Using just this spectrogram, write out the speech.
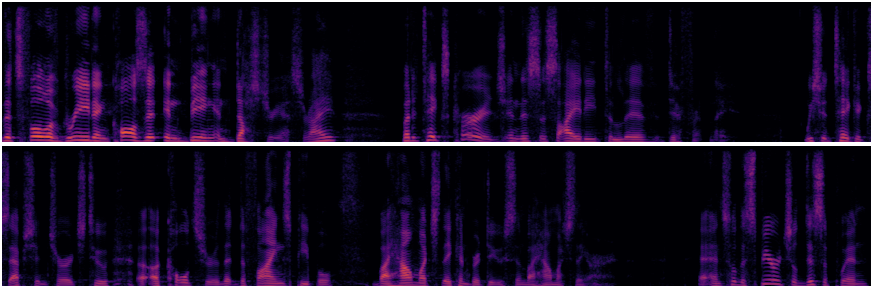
that's full of greed and calls it in being industrious, right? But it takes courage in this society to live differently. We should take exception, church, to a, a, culture that defines people by how much they can produce and by how much they earn. And so the spiritual discipline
